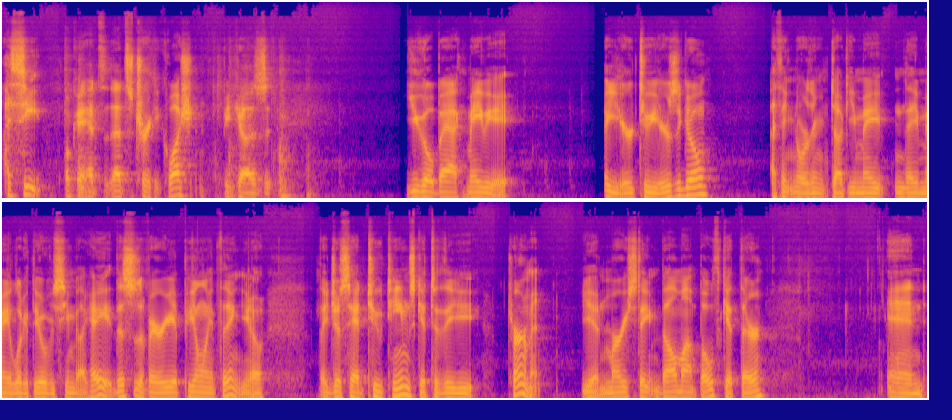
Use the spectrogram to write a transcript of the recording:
I see. Okay, that's that's a tricky question because you go back maybe a year, two years ago. I think Northern Kentucky may they may look at the OVC and be like, "Hey, this is a very appealing thing." You know, they just had two teams get to the tournament. You had Murray State and Belmont both get there, and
